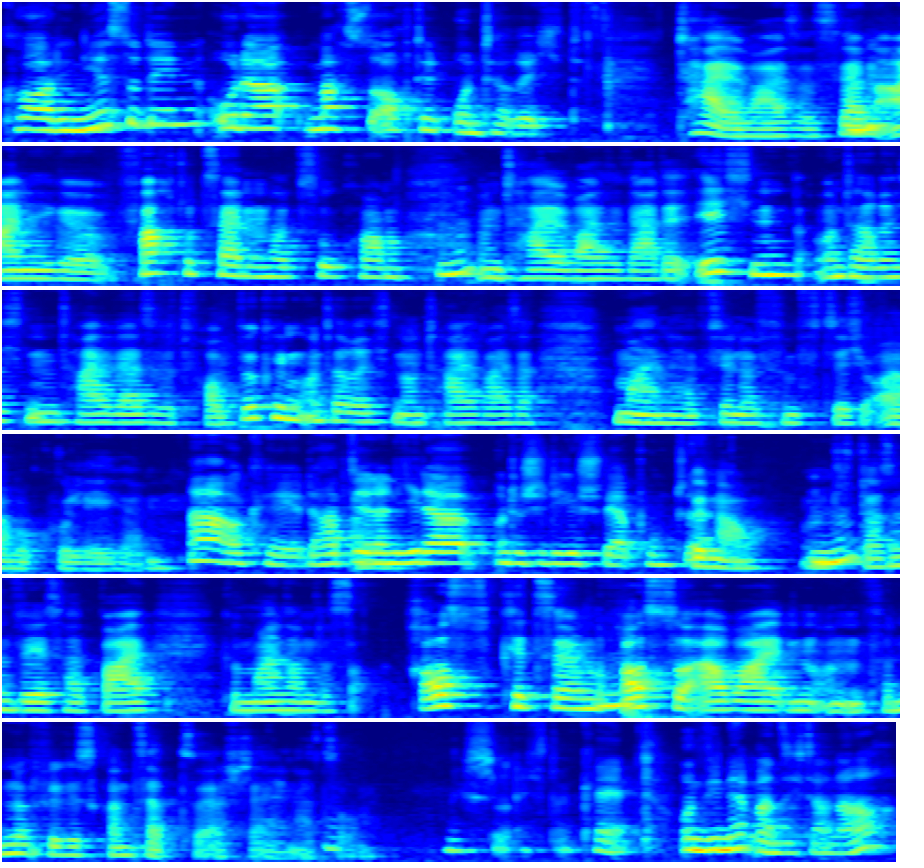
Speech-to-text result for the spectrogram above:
koordinierst du den oder machst du auch den Unterricht? Teilweise. Es werden einige Fachdozenten dazukommen und teilweise werde ich unterrichten, teilweise wird Frau Bücking unterrichten und teilweise meine 450 Euro Kollegin. Ah, okay. Da habt ihr dann jeder unterschiedliche Schwerpunkte. Genau. Und da sind wir jetzt halt bei, gemeinsam das rauszukitzeln, rauszuarbeiten und ein vernünftiges Konzept zu erstellen dazu. Nicht schlecht, okay. Und wie nennt man sich danach?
